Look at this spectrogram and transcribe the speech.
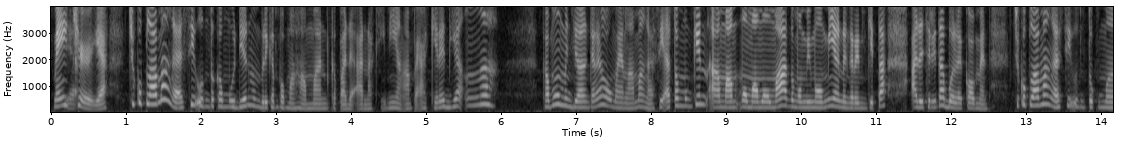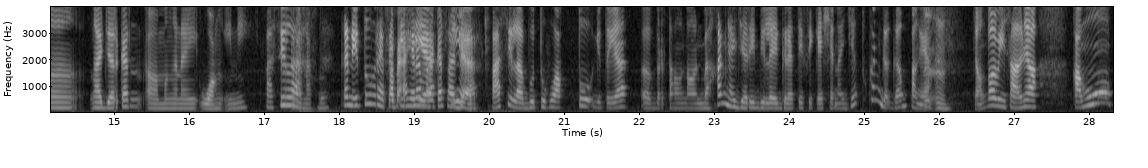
mature ya. Cukup lama nggak sih untuk kemudian memberikan pemahaman kepada anak ini yang sampai akhirnya dia ngeh kamu menjalankannya lumayan lama nggak sih? Atau mungkin uh, mam- mama-mama atau momi-momi yang dengerin kita ada cerita boleh komen. Cukup lama nggak sih untuk mengajarkan uh, mengenai uang ini ke Pastilah. anakmu? Kan itu repetisi Sampai akhirnya ya. mereka sadar. Iya, pastilah butuh waktu gitu ya eh, bertahun-tahun. Bahkan ngajarin delay gratification aja tuh kan nggak gampang ya. Mm-mm. Contoh misalnya kamu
